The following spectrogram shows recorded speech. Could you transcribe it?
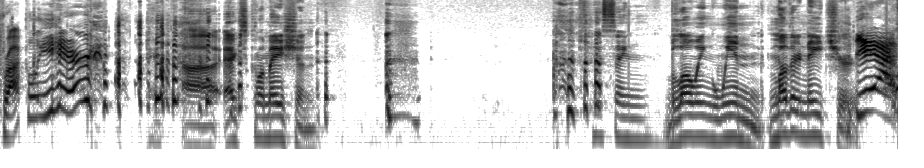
Broccoli hair. Uh, exclamation. Kissing, blowing wind, Mother Nature. yes!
